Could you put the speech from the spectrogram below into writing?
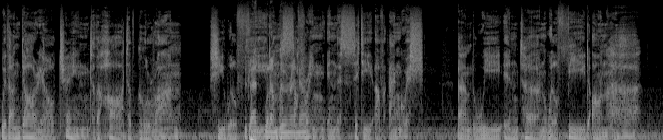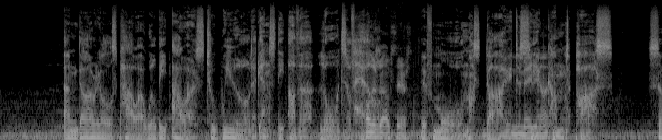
with Andariel chained to the heart of Guulrahn. She will Is feed on the right now? suffering in this city of anguish, and we in turn will feed on her. And Andariel's power will be ours to wield against the other lords of Oh, hell. there's a upstairs. If more must die to see Maybe it come to pass, so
